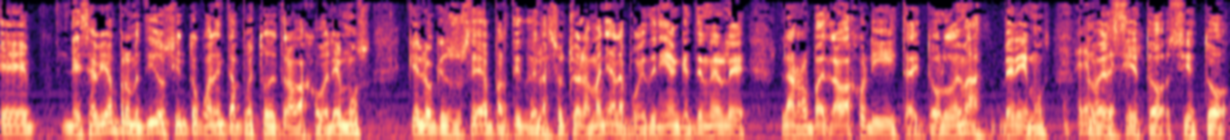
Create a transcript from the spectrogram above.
eh, les habían prometido 140 puestos de trabajo. Veremos qué es lo que sucede a partir de las 8 de la mañana, porque tenían que tenerle la ropa de trabajo lista y todo lo demás. Veremos, Esperemos a ver si sí. esto, si esto,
